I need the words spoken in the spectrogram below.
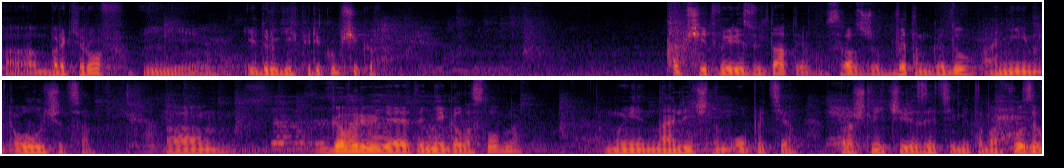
э, брокеров и, и других перекупщиков, общие твои результаты сразу же в этом году они улучшатся. Говорю я это не голословно. Мы на личном опыте прошли через эти метаморфозы,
